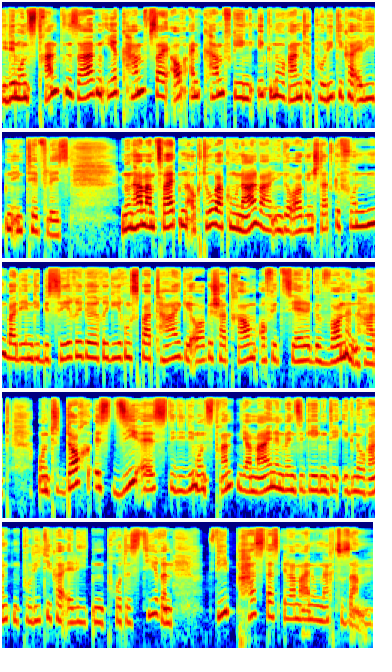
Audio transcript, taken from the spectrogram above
Die Demonstranten sagen, ihr Kampf sei auch ein Kampf gegen ignorante Politikereliten in Tiflis. Nun haben am 2. Oktober Kommunalwahlen in Georgien stattgefunden, bei denen die bisherige Regierungspartei Georgischer Traum offiziell gewonnen hat. Und doch ist sie es, die die Demonstranten ja meinen, wenn sie gegen die ignoranten Politikereliten protestieren. Wie passt das Ihrer Meinung nach zusammen?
